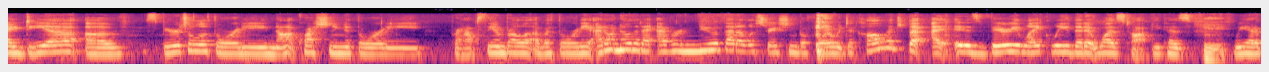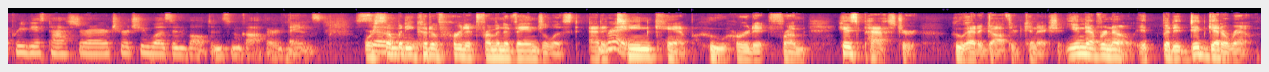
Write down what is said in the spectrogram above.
idea of spiritual authority, not questioning authority, perhaps the umbrella of authority. I don't know that I ever knew of that illustration before I went to college, but I, it is very likely that it was taught because hmm. we had a previous pastor at our church who was involved in some Gothard things. Or So- somebody could have heard it from an evangelist at a Right. teen camp who heard it from his pastor who had a Gothard connection. You never know. It but it did get around.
